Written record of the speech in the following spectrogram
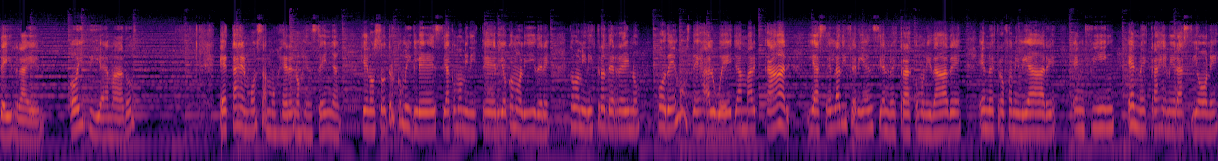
de Israel. Hoy día, amados, estas hermosas mujeres nos enseñan que nosotros como iglesia, como ministerio, como líderes, como ministros de reino, podemos dejar huellas, marcar y hacer la diferencia en nuestras comunidades, en nuestros familiares, en fin, en nuestras generaciones.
